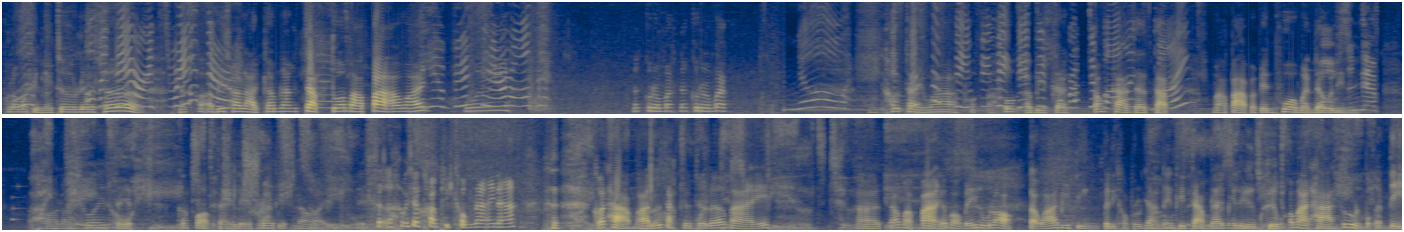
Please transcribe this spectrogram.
พอเรามาถึงเราเจอเลเซอร์ แล้วก็อบิสลาดกำลังจับตัวหมาป่าเอาไว้ อุ้ยน่ากลัวมากน่ากลัวมาก No. เข้าใจว่าพวกพวกอบิสจะต้องการจะจับหมาป่าไปเป็นพวกเหมือนเดวลิน พอเราช่วยเสร็จก็ปลอบใจเลเซอร์นิดหน่อยเลเซอร์ไม่ใช่ความผิดของนายนะ ก็ถามว่ารู้จักฟิลเตอร์เลอร์ไหมอ่าเจ้าหมาป่าก็บอกไม่รู้หรอก แต่ว่ามีสิ่งประดิษฐ์ของมนุษย์อย่างหนึ่งที่จำได้ไม่ลืม คือมันก็มาท้าสู้เหมือนปกติ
